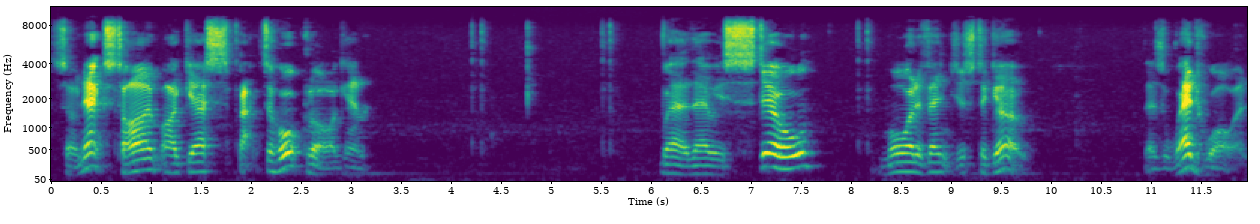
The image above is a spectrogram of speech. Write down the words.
So next time, I guess back to Hawklaw again, where there is still more adventures to go. There's Redwarren,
